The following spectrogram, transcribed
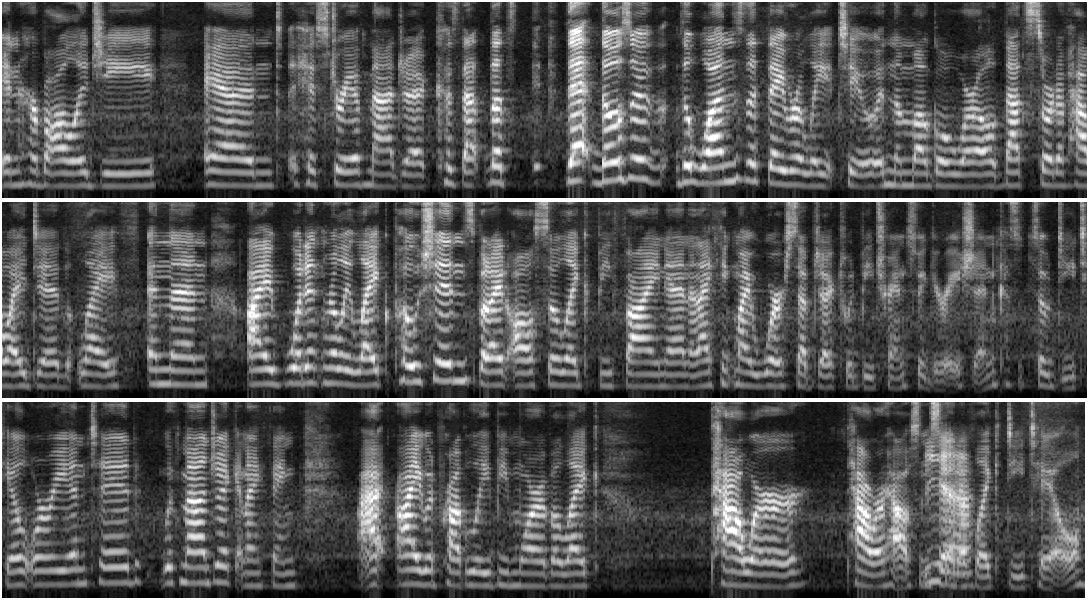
in herbology and history of magic because that that's that those are the ones that they relate to in the muggle world that's sort of how i did life and then i wouldn't really like potions but i'd also like be fine in and i think my worst subject would be transfiguration because it's so detail oriented with magic and i think I, I would probably be more of a like power powerhouse instead Yeah. of like detail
